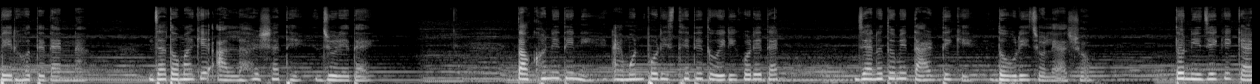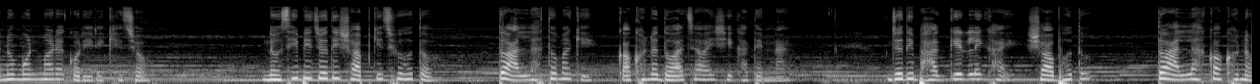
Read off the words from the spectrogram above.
বের হতে দেন না, যা তোমাকে আল্লাহর সাথে জুড়ে দেয়। তখনই তিনি এমন পরিস্থিতি তৈরি করে দেন, যেন তুমি তার দিকে দৌড়ে চলে আসো। তো নিজেকে কেন মনমরা করে রেখেছ? নসিবই যদি সব কিছু হতো, তো আল্লাহ তোমাকে কখনো দোয়া চাওয়াই শেখাতেন না। যদি ভাগ্যের লেখায় সব হতো, তো আল্লাহ কখনো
